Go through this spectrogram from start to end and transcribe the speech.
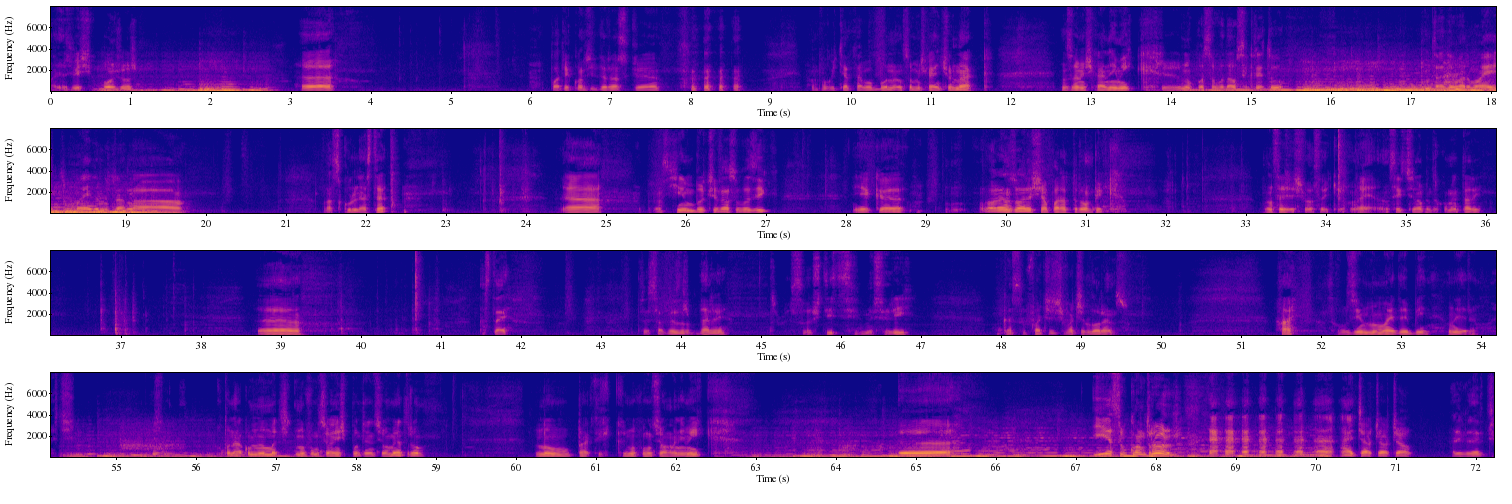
Haideți vezi și cu bonjour. Uh, poate considerați că am făcut chiar treabă bună, nu s-a mișcat niciun nac, nu s-a mișcat nimic, nu pot să vă dau secretul. Într-adevăr, mai e, mai e de lucrat la, la sculele astea. Uh, în schimb, ce vreau să vă zic e că Lorenzo are și aparatură un pic. Înțelegeți și vă să zic eu. Aia, în secțiunea pentru comentarii. Uh, asta e. Trebuie să aveți răbdare, trebuie să știți meserii ca să faceți ce face Lorenzo. Hai, să auzim numai de bine. Unde eram? Aici. Deci, până acum nu, nu funcționa nici potențiometru. Nu, practic, nu funcționa nimic. Uh, e sub control. Hai, ceau, ceau, ceau. Arrivederci.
